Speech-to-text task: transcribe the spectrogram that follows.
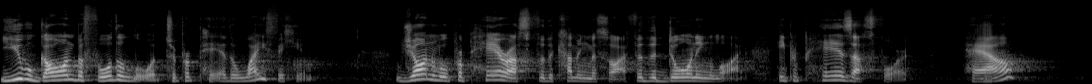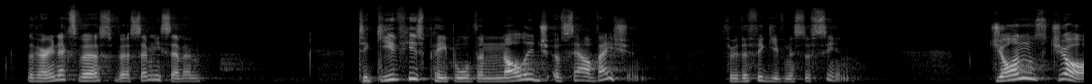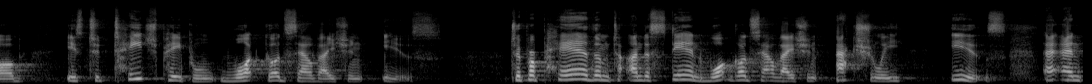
You will go on before the Lord to prepare the way for him. John will prepare us for the coming Messiah, for the dawning light. He prepares us for it. How? The very next verse, verse 77 to give his people the knowledge of salvation through the forgiveness of sin. John's job is to teach people what God's salvation is, to prepare them to understand what God's salvation actually is. And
